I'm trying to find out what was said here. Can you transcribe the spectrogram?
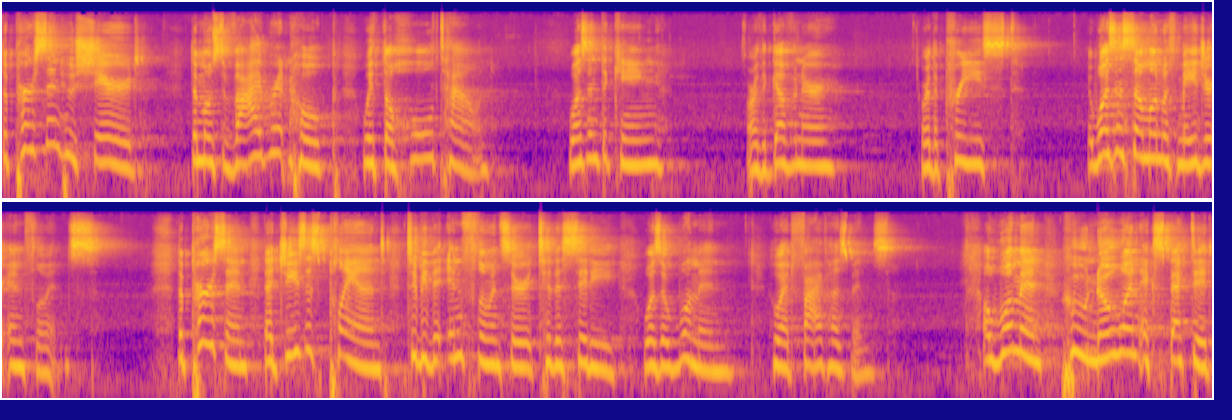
the person who shared the most vibrant hope with the whole town wasn't the king or the governor or the priest. It wasn't someone with major influence. The person that Jesus planned to be the influencer to the city was a woman who had five husbands a woman who no one expected.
